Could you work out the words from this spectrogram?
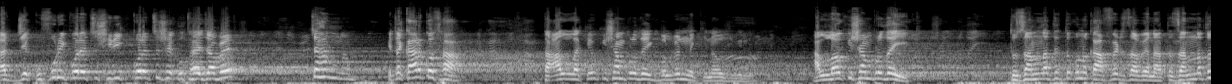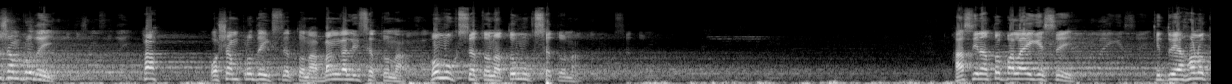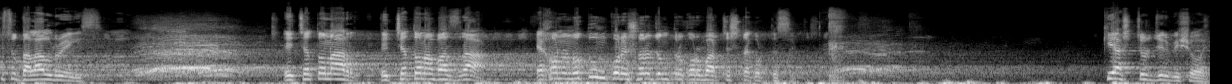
আর যে কুফরি করেছে, শিরিক করেছে, সে কোথায় যাবে? জাহান্নাম। এটা কার কথা? তা আল্লাহ কেউ কি সাম্প্রদায়িক বলবেন নাকি? নাউজুবিল্লাহ। আল্লাহ কি সাম্প্রদায়িক? তো জান্নাতে তো কোনো কাফের যাবে না, তো জান্নাতও সাম্প্রদায়িক। হ্যাঁ অসাম্প্রদায়িক চেতনা, বাঙালি চেতনা, অমুক চেতনা, তমুক চেতনা। হাসিনা তো পালাই গেছে, কিন্তু এখনও কিছু দালাল রয়ে গেছে। এই চেতনার, এই চেতনাবাজরা এখনও নতুন করে ষড়যন্ত্র করবার চেষ্টা করতেছে। কি আশ্চর্যের বিষয়।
